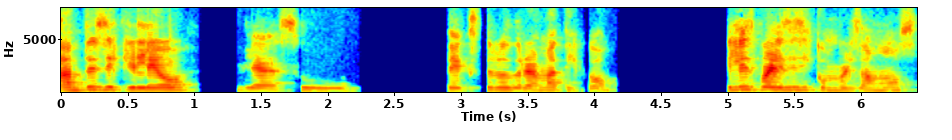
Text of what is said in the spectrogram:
antes de que Leo lea su texto dramático, ¿qué les parece si conversamos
